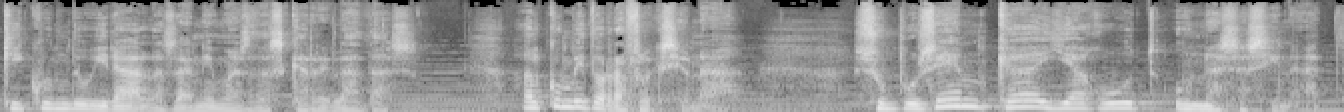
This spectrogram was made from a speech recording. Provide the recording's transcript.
qui conduirà les ànimes descarrilades? El convido a reflexionar. Suposem que hi ha hagut un assassinat.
